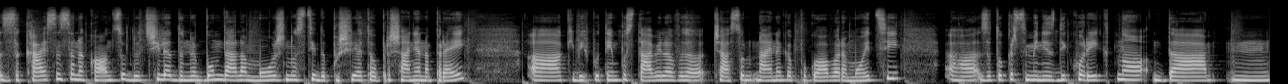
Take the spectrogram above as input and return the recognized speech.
zakaj sem se na koncu odločila, da ne bom dala možnosti, da pošiljate vprašanja naprej. uh, ki bi jih potem postavila v času najnega pogovora mojci. Uh, zato, ker se mi ne zdi korektno, da, um,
